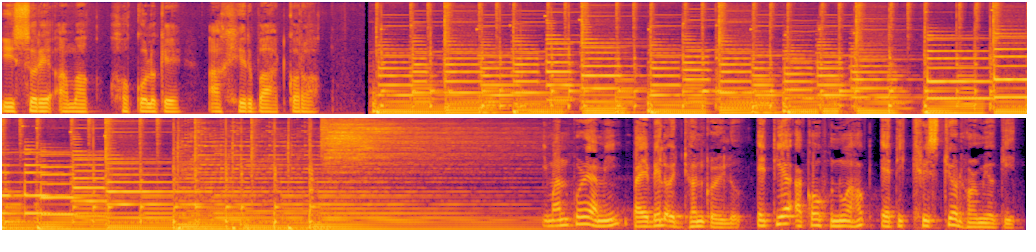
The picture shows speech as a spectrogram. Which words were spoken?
ঈশ্বৰে আমাক সকলোকে আশীৰ্বাদ কৰক। ইমানপুৰে আমি বাইবেল অধ্যয়ন কৰিলোঁ। এতিয়া আকৌ শুনো আহক এটি খ্ৰীষ্টীয় ধৰ্মীয় গীত।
